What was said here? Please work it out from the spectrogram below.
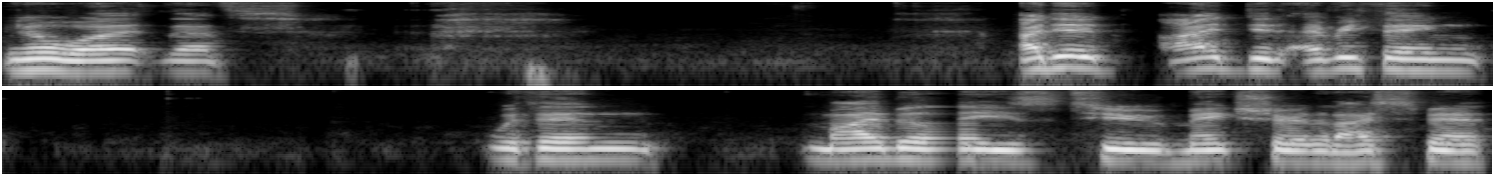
You know what? That's I did I did everything within my abilities to make sure that I spent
